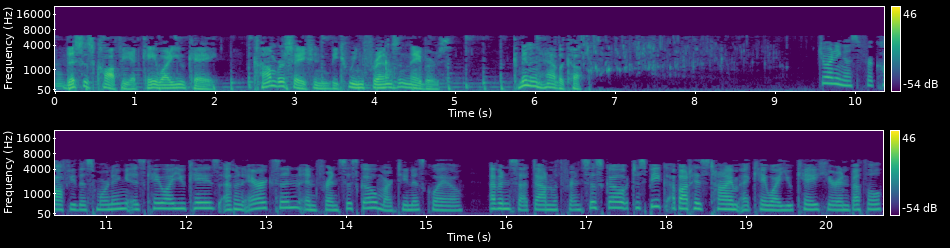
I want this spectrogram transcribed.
This is Coffee at KYUK. Conversation between friends and neighbors. Come in and have a cup. Joining us for coffee this morning is KYUK's Evan Erickson and Francisco Martinezcuello. Evan sat down with Francisco to speak about his time at KYUK here in Bethel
